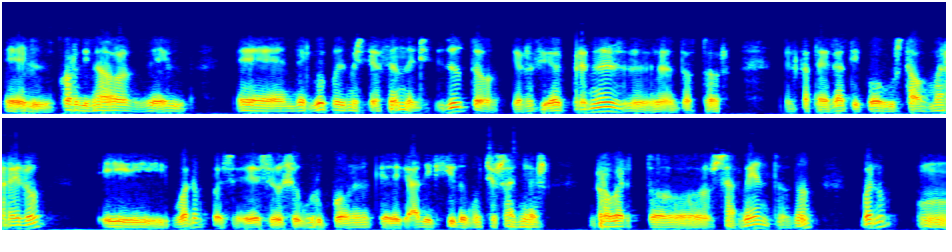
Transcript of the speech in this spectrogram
el coordinador del eh, del grupo de investigación del instituto que recibe el premio es el doctor, el catedrático Gustavo Marrero, y bueno, pues es un grupo en el que ha dirigido muchos años Roberto Sarmiento, ¿no? Bueno, mm,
